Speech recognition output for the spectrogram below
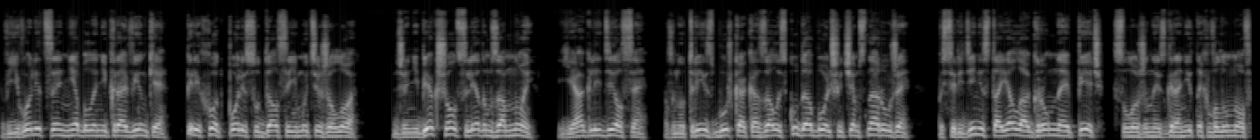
В его лице не было ни кровинки. Переход по лесу дался ему тяжело. Дженнибек шел следом за мной, я огляделся. Внутри избушка оказалась куда больше, чем снаружи. Посередине стояла огромная печь, сложенная из гранитных валунов,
